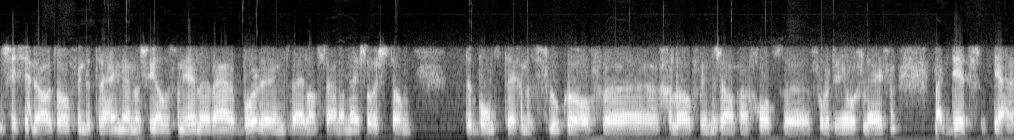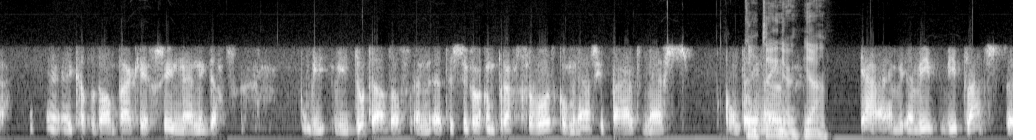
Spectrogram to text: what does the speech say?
zit je in de auto of in de trein en dan zie je altijd van die hele rare borden in het weiland staan. En meestal is het dan de bond tegen het vloeken of uh, geloof in de Zoon van God uh, voor het eeuwig leven. Maar dit, ja, ik had het al een paar keer gezien en ik dacht, wie, wie doet dat? Of, en het is natuurlijk ook een prachtige woordcombinatie, paard, mest, container. Container, ja. Ja, en, en wie, wie plaatst uh,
